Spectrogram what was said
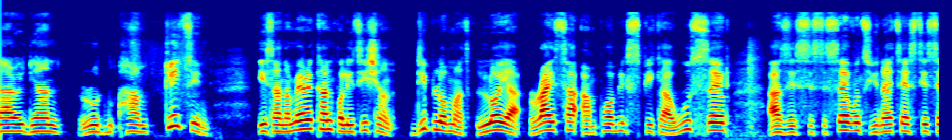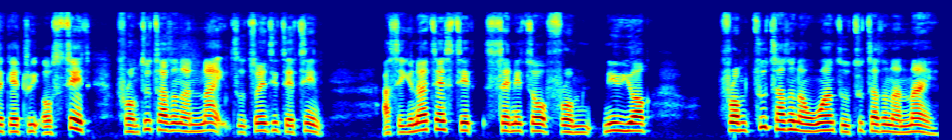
Hillary Diane Rodham Clinton is an American politician, diplomat, lawyer, writer, and public speaker who served as the 67th United States Secretary of State from 2009 to 2013, as a United States Senator from New York from 2001 to 2009,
